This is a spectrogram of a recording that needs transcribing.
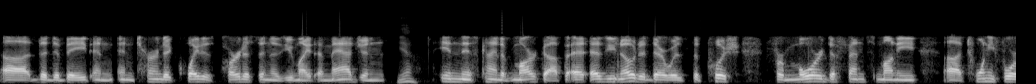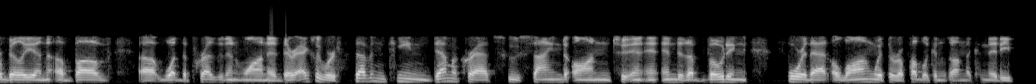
uh, the debate and, and turned it quite as partisan as you might imagine. Yeah in this kind of markup. As you noted, there was the push for more defense money, uh, 24 billion above uh, what the president wanted. There actually were 17 Democrats who signed on to and ended up voting for that, along with the Republicans on the committee.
